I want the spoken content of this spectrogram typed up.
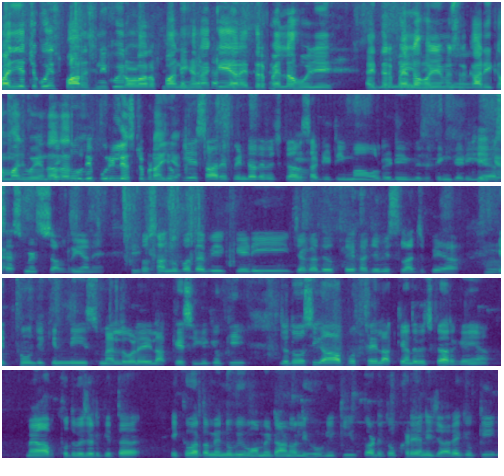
ਭਾਜੀ ਇਹ ਚ ਕੋਈ ਸਪਾਰਿਸ਼ ਨਹੀਂ, ਕੋਈ ਰੌਲਾ ਰੱਪਾ ਨਹੀਂ, ਹੈ ਨਾ? ਕਿ ਯਾਰ ਇੱਧਰ ਪਹਿਲਾਂ ਹੋ ਜੇ ਇੱਧਰ ਪਹਿਲਾਂ ਹੋ ਜੇ ਮੈਂ ਸਰਕਾਰੀ ਕੰਮਾਂ 'ਚ ਹੋ ਜਾਂਦਾ ਤਾਂ ਤੁਸੀਂ ਪੂਰੀ ਲਿਸਟ ਬਣਾਈ ਆ। ਕਿਉਂਕਿ ਇਹ ਸਾਰੇ ਪਿੰਡਾਂ ਦੇ ਵਿੱਚ ਘਰ ਸਾਡੀ ਟੀਮਾਂ ਆਲਰੇਡੀ ਵਿਜ਼ਿਟਿੰਗ ਜਿਹੜੀ ਹੈ। ਅਸੈਸਮੈਂਟਸ ਚੱਲ ਰਹੀਆਂ ਨੇ। ਸੋ ਸਾਨੂੰ ਪਤਾ ਵੀ ਕਿਹੜੀ ਜਗ੍ਹਾ ਦੇ ਉੱਤੇ ਹਜੇ ਵੀ ਸਲੱਜ ਪਿਆ ਕਿੱਥੋਂ ਦੀ ਕਿੰਨੀ ਸਮੈਲ ਵਾਲੇ ਇਲਾਕੇ ਸੀਗੇ ਕਿਉਂਕਿ ਜਦੋਂ ਅਸੀਂ ਆਪ ਉੱਥੇ ਇਲਾਕਿਆਂ ਦੇ ਵਿੱਚ ਘਰ ਗਏ ਆ ਮੈਂ ਆਪ ਖੁਦ ਵਿਜ਼ਿਟ ਕੀਤਾ ਇੱਕ ਵਾਰ ਤਾਂ ਮੈਨੂੰ ਵੀ ਵੋਮਿਟ ਆਉਣ ਵਾਲੀ ਹੋ ਗਈ ਕਿ ਤੁਹਾਡੇ ਤੋਂ ਖੜਿਆ ਨਹੀਂ ਜਾ ਰਿਹਾ ਕਿਉਂਕਿ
